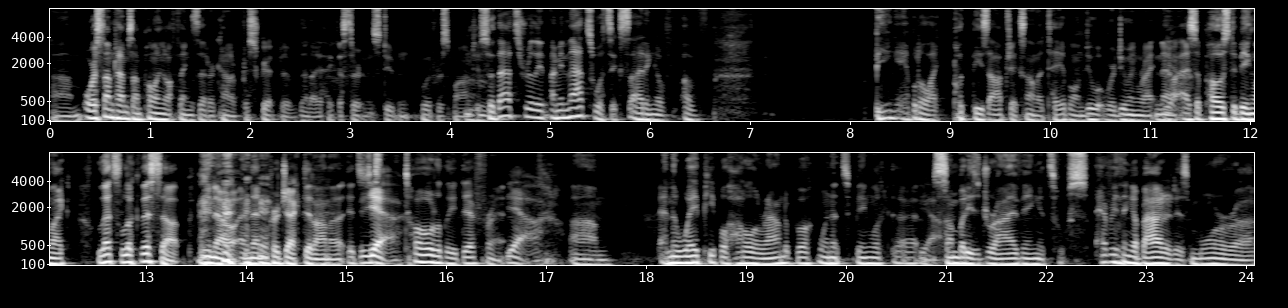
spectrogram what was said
Um, or sometimes I'm pulling off things that are kind of prescriptive that I think a certain student would respond to. So Mm-hmm. that's really, I mean, that's what's exciting of, of being able to like put these objects on the table and do what we're doing right now, Yeah. as opposed to being like, let's look this up, you know, and then project it on a, it's just Yeah. totally different. Yeah. And the way people huddle around a book when it's being looked at, Yeah. somebody's driving, it's everything about it is more uh,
